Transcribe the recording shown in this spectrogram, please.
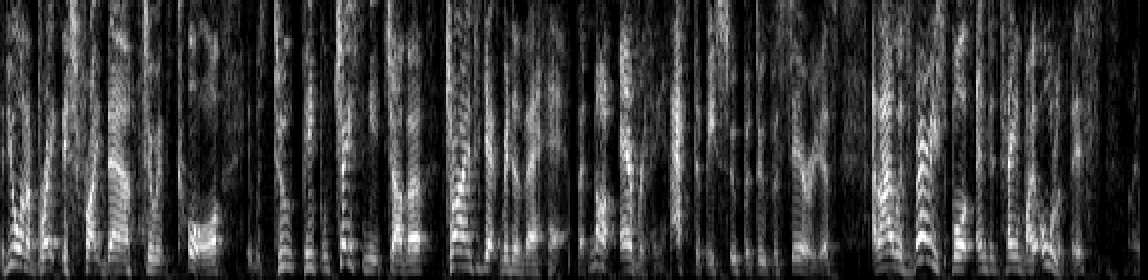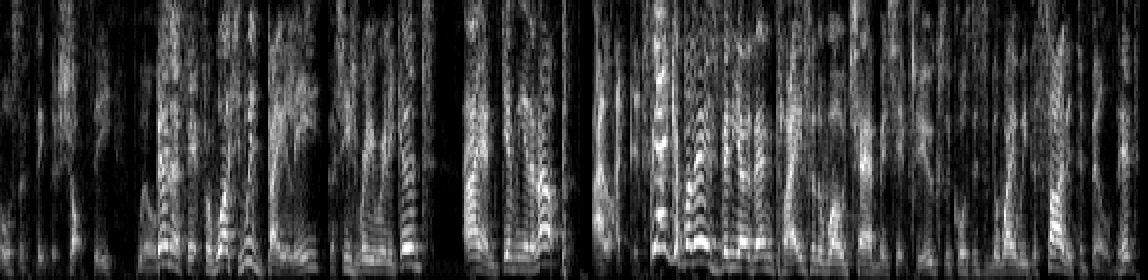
if you want to break this right down to its core, it was two people chasing each other, trying to get rid of their hair. But not everything has to be super duper serious. And I was very sports entertained by all of this. And I also think that Shotzi will benefit from working with Bayley because she's really, really good. I am giving it an up. I liked it. Bianca Belair's video then played for the World Championship feud, because of course this is the way we decided to build it.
